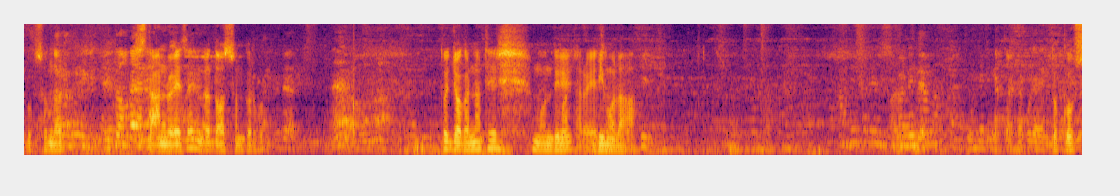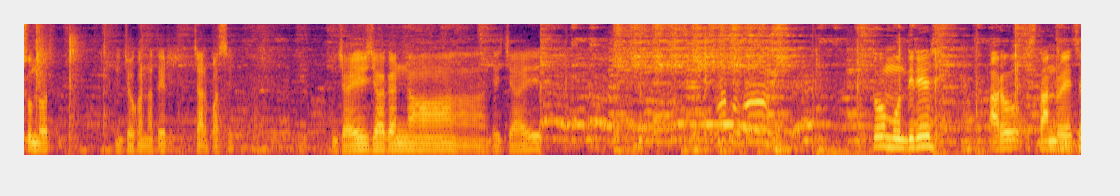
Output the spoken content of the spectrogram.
খুব সুন্দর স্থান রয়েছে আমরা দর্শন করব। তো জগন্নাথের মন্দিরের বিমলা। তো খুব সুন্দর জগন্নাথের চারপাশে। জয় জগন্নাথ জয়। তো মন্দিরের আরও স্থান রয়েছে।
